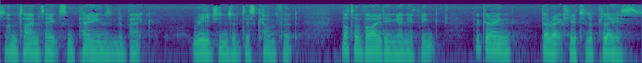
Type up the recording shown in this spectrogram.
Sometimes aches and pains in the back, regions of discomfort, not avoiding anything, but going directly to the place.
